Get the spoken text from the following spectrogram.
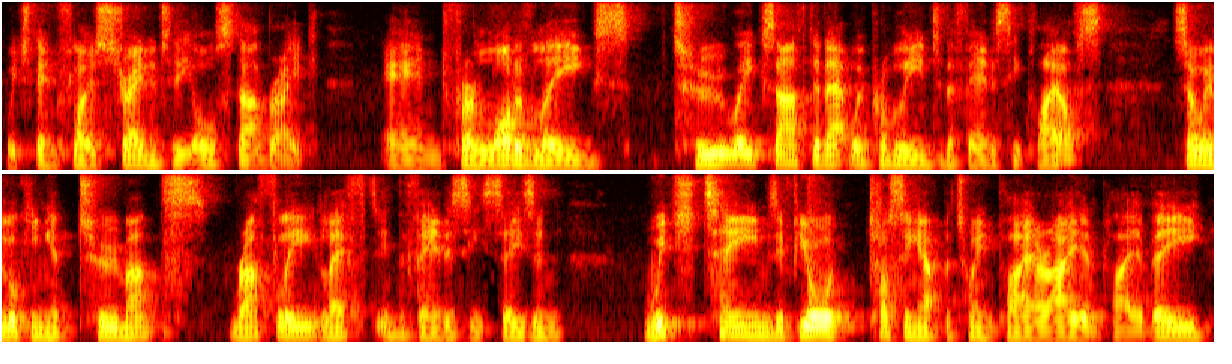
which then flows straight into the All Star break, and for a lot of leagues, two weeks after that, we're probably into the fantasy playoffs. So we're looking at two months roughly left in the fantasy season. Which teams, if you're tossing up between player A and player B,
